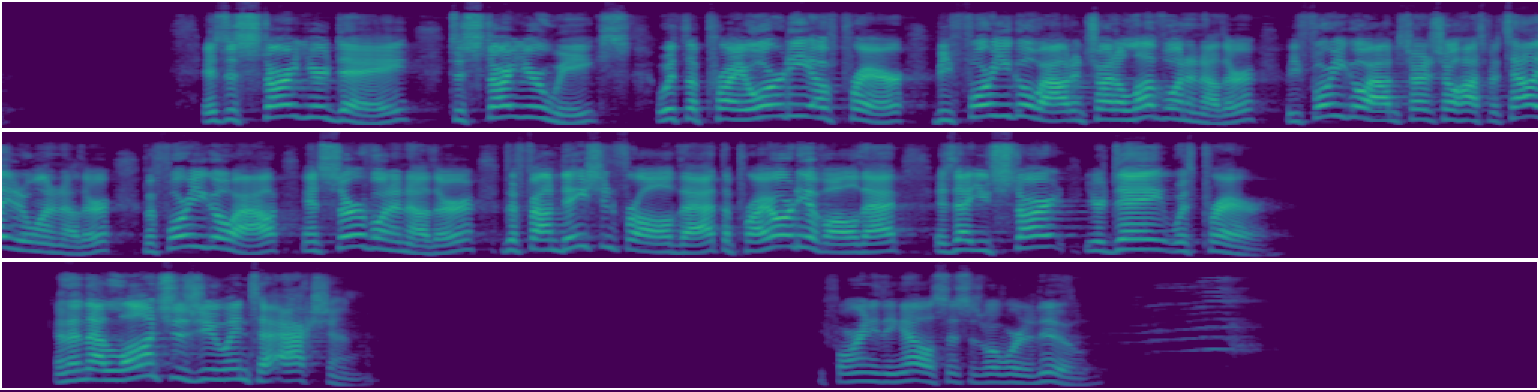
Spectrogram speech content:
is to start your day, to start your weeks with the priority of prayer before you go out and try to love one another, before you go out and try to show hospitality to one another, before you go out and serve one another. The foundation for all of that, the priority of all of that, is that you start your day with prayer. And then that launches you into action. Before anything else, this is what we're to do.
